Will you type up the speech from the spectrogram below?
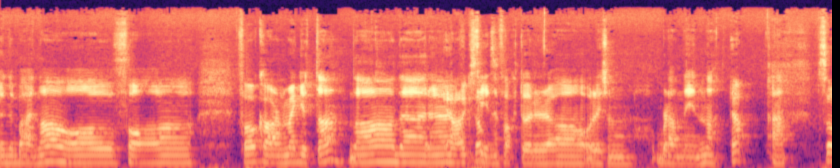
under beina og få, få karen med gutta. Da, det er eh, Ja, fine faktorer å, å liksom blande inn. da Ja. Ja. Så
